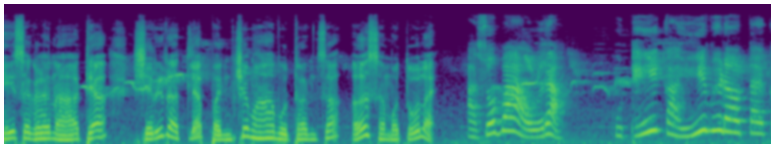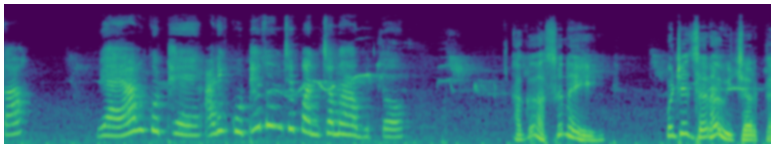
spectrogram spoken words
हे सगळं ना त्या शरीरातल्या पंचमहाभूतांचा असमतोल आहे. आजोबा आवरा कुठेही काहीही भिडवताय का? व्यायाम कुठे आणि कुठे तुमची पंचमहाभूत? अगं असं नाही. म्हणजे जरा विचार कर.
